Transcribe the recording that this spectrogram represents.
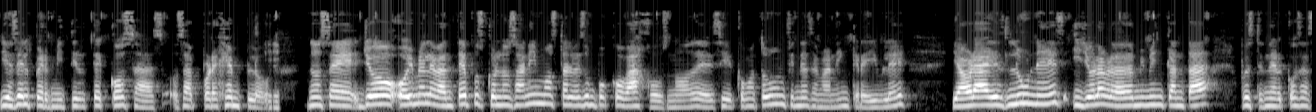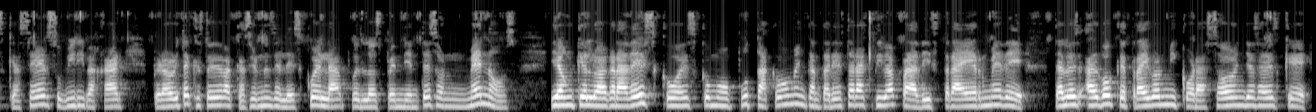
y es el permitirte cosas. O sea, por ejemplo, no sé, yo hoy me levanté pues con los ánimos tal vez un poco bajos, ¿no? De decir, como todo un fin de semana increíble y ahora es lunes y yo la verdad a mí me encanta pues tener cosas que hacer, subir y bajar, pero ahorita que estoy de vacaciones de la escuela, pues los pendientes son menos. Y aunque lo agradezco, es como, puta, cómo me encantaría estar activa para distraerme de tal vez algo que traigo en mi corazón, ya sabes que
